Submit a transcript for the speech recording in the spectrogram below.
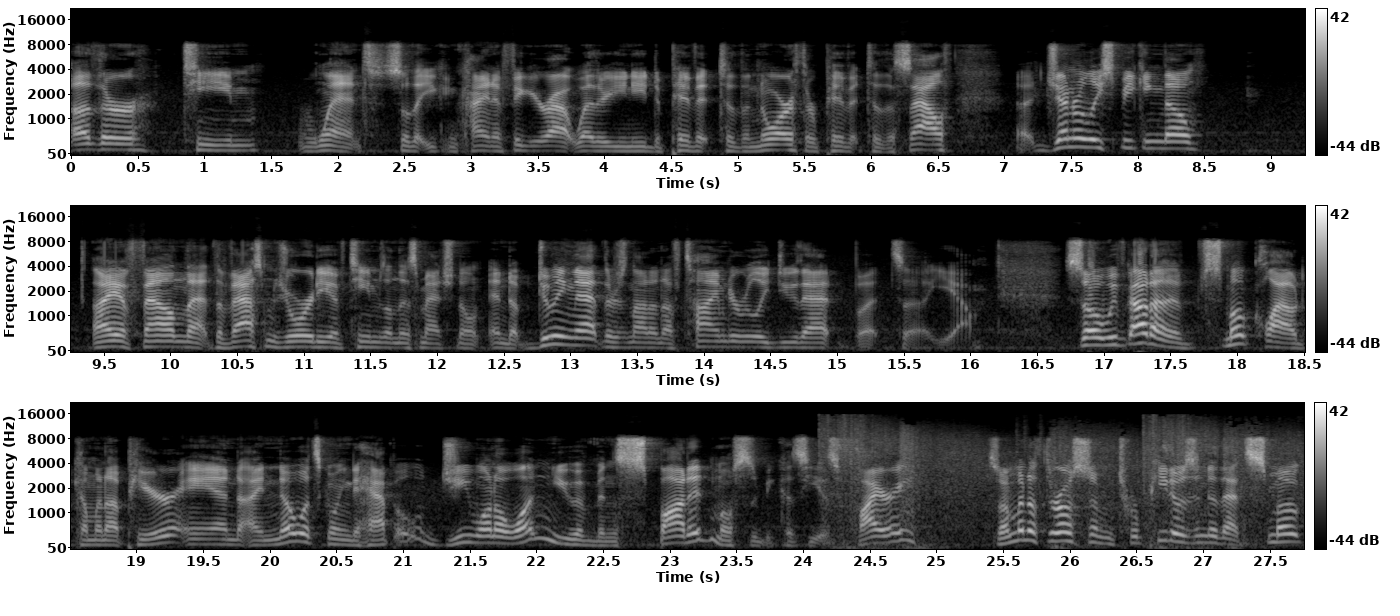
other team went so that you can kind of figure out whether you need to pivot to the north or pivot to the south. Uh, generally speaking, though, I have found that the vast majority of teams on this match don't end up doing that. There's not enough time to really do that, but uh, yeah. So we've got a smoke cloud coming up here, and I know what's going to happen. G101, you have been spotted, mostly because he is firing. So I'm going to throw some torpedoes into that smoke,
